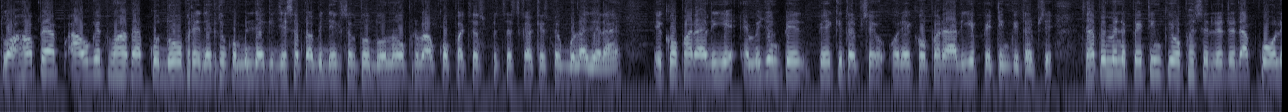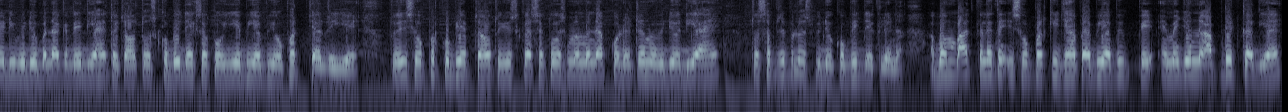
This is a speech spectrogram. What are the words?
तो वहाँ पे आप आओगे तो वहाँ पे आपको दो ऑफ़र देखने को मिल जाएगी। जैसे आप अभी देख सकते हो, दोनों ऑफ़र में आपको पचास पचास का कैशबैक बोला जा रहा है। एक ऑफ़र आ रही है अमेजोन पे पे की तरफ़ से और एक ऑफ़र आ रही है पेटीएम की तरफ़ से। जहाँ पे मैंने पेटीएम के ऑफ़र से रिलेटेड आपको ऑलरेडी वीडियो बना के दे दिया है। तो चाहो तो उसको भी देख सकते हो, ये भी अभी ऑफ़र चल रही है। तो इस ऑफ़र को भी आप चाहो तो यूज़ कर सकते हो। उसमें मैंने आपको डिटेल में वीडियो दिया है। तो सबसे पहले उस वीडियो को भी देख लेना। अब हम बात कर लेते हैं इस ऑफ़र की, जहाँ पे अभी अभी अमेजोन ने अपडेट कर दिया है।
